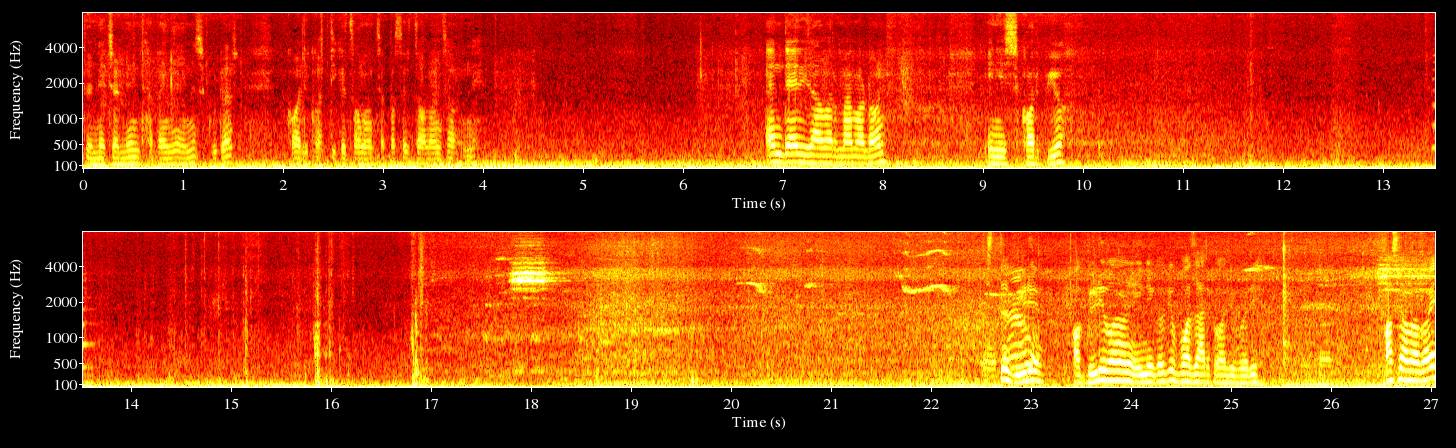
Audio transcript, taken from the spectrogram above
त्यो नेचरले पनि थाहा पाइन्छ होइन स्कुटर। कसले कतिको चलाउँछ कसरी चलाउँछ भन्ने। एन्ड देयर इज आवर मामा डन इन स्कर्पियो यस्तो भिडियो अब भिडियो बनाउन हिँडेको कि बजारको वरिपरि हस् मामा भाइ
